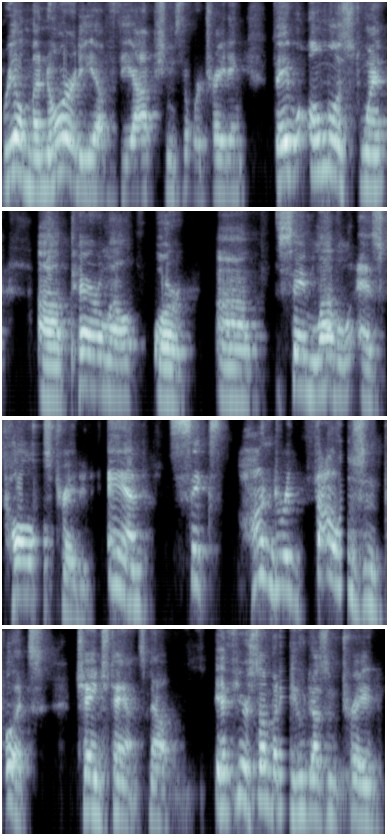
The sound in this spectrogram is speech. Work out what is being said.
real minority of the options that were trading, they almost went uh, parallel or uh, same level as calls traded, and 600,000 puts changed hands. Now, if you're somebody who doesn't trade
